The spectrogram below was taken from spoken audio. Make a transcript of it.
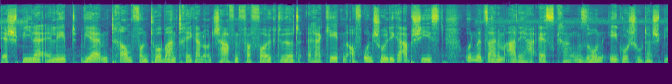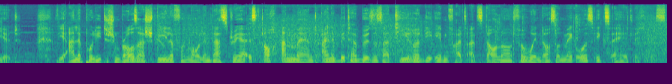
Der Spieler erlebt, wie er im Traum von Turbanträgern und Schafen verfolgt wird, Raketen auf Unschuldige abschießt und mit seinem ADHS-kranken Sohn Ego-Shooter spielt. Wie alle politischen Browser-Spiele von Mole Industria ist auch Unmanned eine bitterböse Satire, die ebenfalls als Download für Windows und Mac OS X erhältlich ist.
